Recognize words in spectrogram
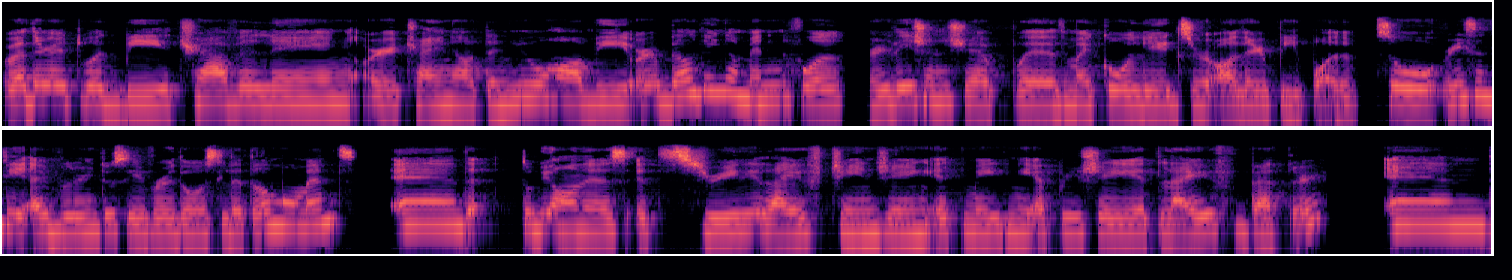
whether it would be traveling or trying out a new hobby or building a meaningful relationship with my colleagues or other people. So recently I've learned to savor those little moments and to be honest, it's really life changing. It made me appreciate life better. And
